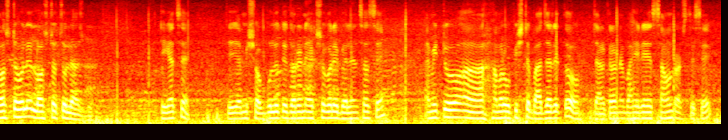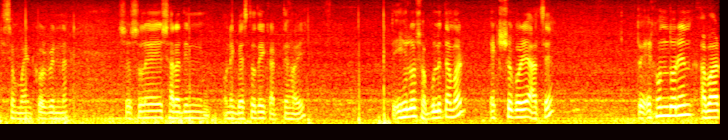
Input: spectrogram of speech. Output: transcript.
লসটা হলে লসটা চলে আসবে। ঠিক আছে? তো আমি সবগুলোতে ধরেন একশো করে ব্যালেন্স আছে। আমি একটু আমার অফিসটা বাজারে তো, যার কারণে বাইরে সাউন্ড আসতেছে, কিছু মাইন্ড করবেন না। আসলে সারাদিন অনেক ব্যস্ততাই কাটতে হয়। তো এই হলো সবগুলোতে আমার একশো করে আছে। তো এখন ধরেন আবার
